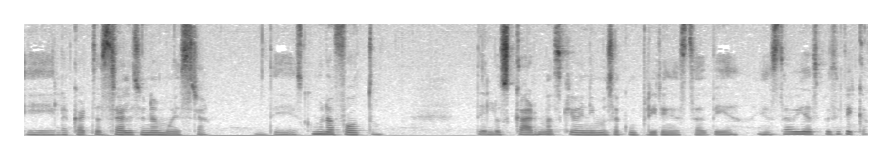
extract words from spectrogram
Eh, la carta astral es una muestra, es como una foto de los karmas que venimos a cumplir en esta vida, en esta vida específica.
